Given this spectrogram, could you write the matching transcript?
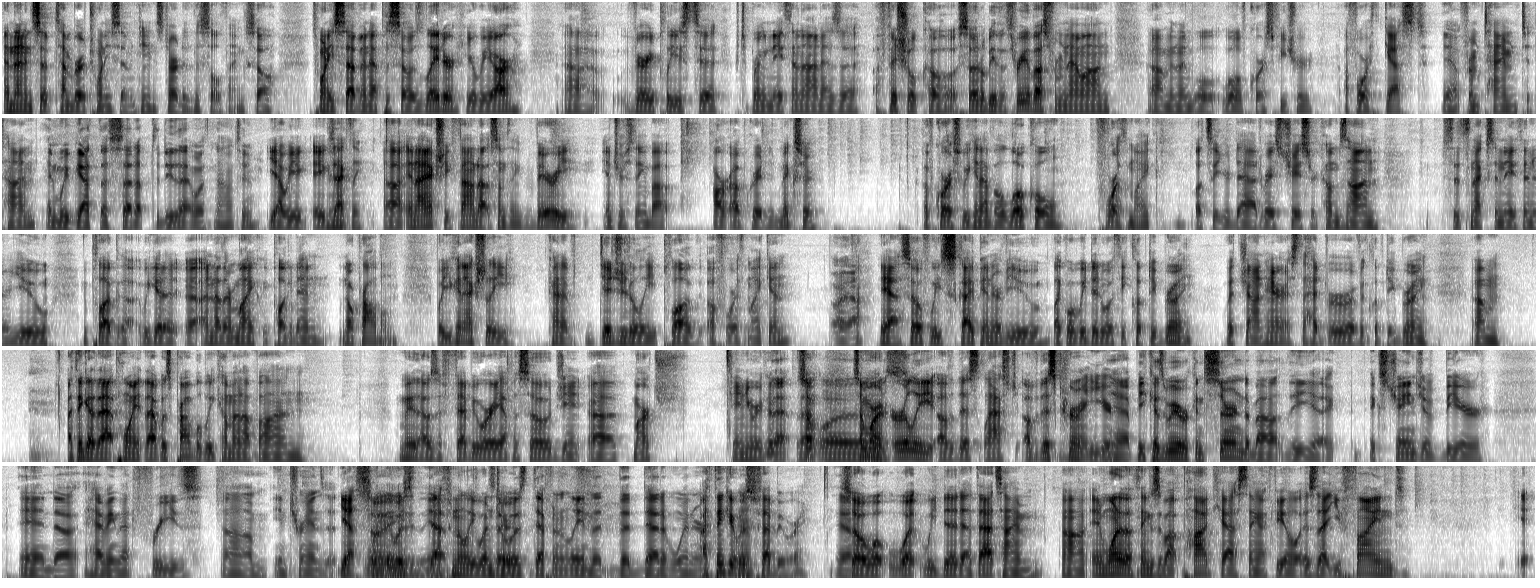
and then in September of 2017 started this whole thing. So 27 episodes later, here we are. Uh, very pleased to to bring Nathan on as a official co-host. So it'll be the three of us from now on, um, and then we'll we'll of course feature a fourth guest Yep. from time to time. And we've got the setup to do that with now, too. Yeah, we exactly. Uh, and I actually found out something very interesting about our upgraded mixer. Of course, we can have a local fourth mic. Let's say your dad, race chaser, comes on, sits next to Nathan or you. We plug the, we get a, another mic, we plug it in, no problem. But you can actually kind of digitally plug a fourth mic in. Oh yeah. Yeah, so if we Skype interview, like what we did with Ecliptic Brewing with John Harris, the head brewer of Ecliptic Brewing, um, I think at that point that was probably coming up on maybe that was a February episode, Jan- uh, March, January, February, That, that was somewhere in early of this last of this current year. Yeah, because we were concerned about the uh, exchange of beer and uh, having that freeze um, in transit. Yes, so it they- was yeah. definitely winter. So it was definitely in the, the dead of winter. I think it was Yeah. February. Yeah. So what what we did at that time, uh, and one of the things about podcasting, I feel, is that you find,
